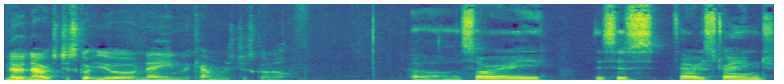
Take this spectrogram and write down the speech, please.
No, now it's just got your name. The camera's just gone off. Oh, sorry. This is very strange.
